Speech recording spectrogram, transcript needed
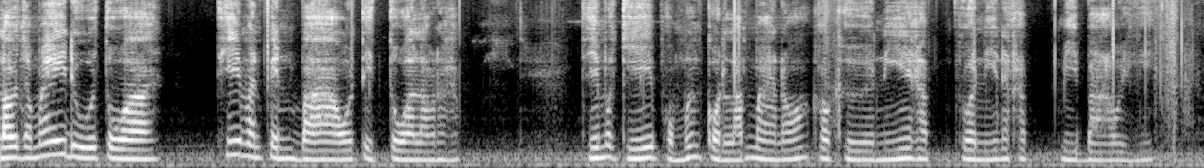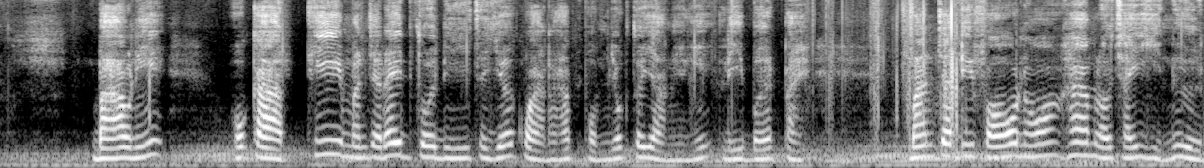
เราจะไม่ให้ดูตัวที่มันเป็นบาวติดตัวเรานะครับ ที่เมื่อกี้ผมเพิ่งกดรับมาเนาะก็คือนนี้ครับ ตัวนี้นะครับมีบาวอย่างนี้ บาวนี้โอกาสที่มันจะได้ตัวดีจะเยอะกว่านะครับ ผมยกตัวอย่างอย่างนี้รีเบิร์ตไป มันจะ default เนาะห้ามเราใช้หินอื่น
